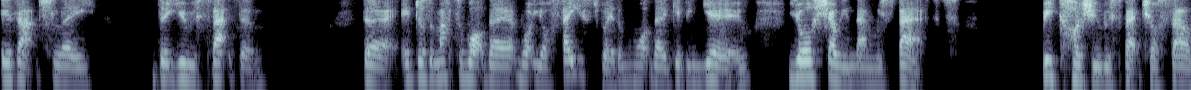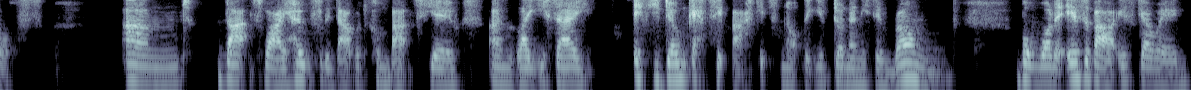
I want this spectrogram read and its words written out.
is actually that you respect them. That it doesn't matter what they're what you're faced with and what they're giving you, you're showing them respect because you respect yourself. And that's why hopefully that would come back to you. And like you say, if you don't get it back, it's not that you've done anything wrong. But what it is about is going,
